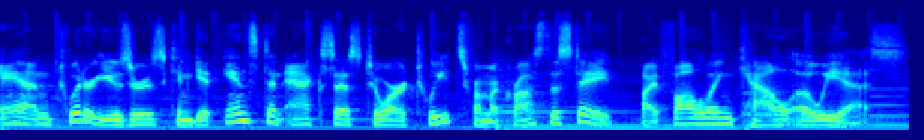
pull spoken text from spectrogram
And Twitter users can get instant access to our tweets from across the state by following Cal OES.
